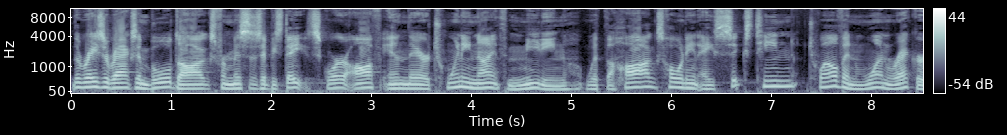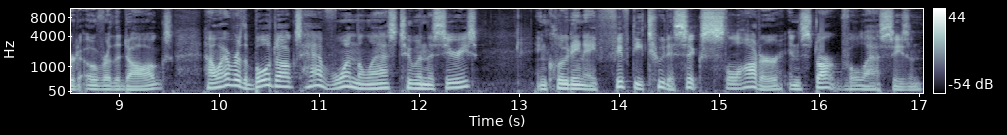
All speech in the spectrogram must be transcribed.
The Razorbacks and Bulldogs from Mississippi State square off in their 29th meeting, with the Hogs holding a 16 12 1 record over the Dogs. However, the Bulldogs have won the last two in the series, including a 52 6 slaughter in Starkville last season.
